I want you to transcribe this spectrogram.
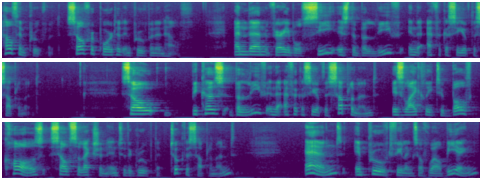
health improvement, self-reported improvement in health. And then variable C is the belief in the efficacy of the supplement. So because belief in the efficacy of the supplement is likely to both cause self-selection into the group that took the supplement and improved feelings of well-being,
